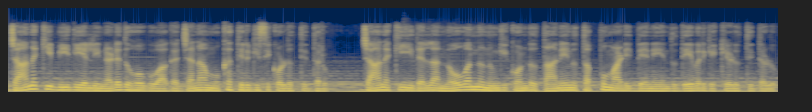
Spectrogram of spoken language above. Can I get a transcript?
ಜಾನಕಿ ಬೀದಿಯಲ್ಲಿ ನಡೆದು ಹೋಗುವಾಗ ಜನ ಮುಖ ತಿರುಗಿಸಿಕೊಳ್ಳುತ್ತಿದ್ದರು. ಜಾನಕಿ ಇದೆಲ್ಲ ನೋವನ್ನು ನುಂಗಿಕೊಂಡು ತಾನೇನು ತಪ್ಪು ಮಾಡಿದ್ದೇನೆ ಎಂದು ದೇವರಿಗೆ ಕೇಳುತ್ತಿದ್ದಳು.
